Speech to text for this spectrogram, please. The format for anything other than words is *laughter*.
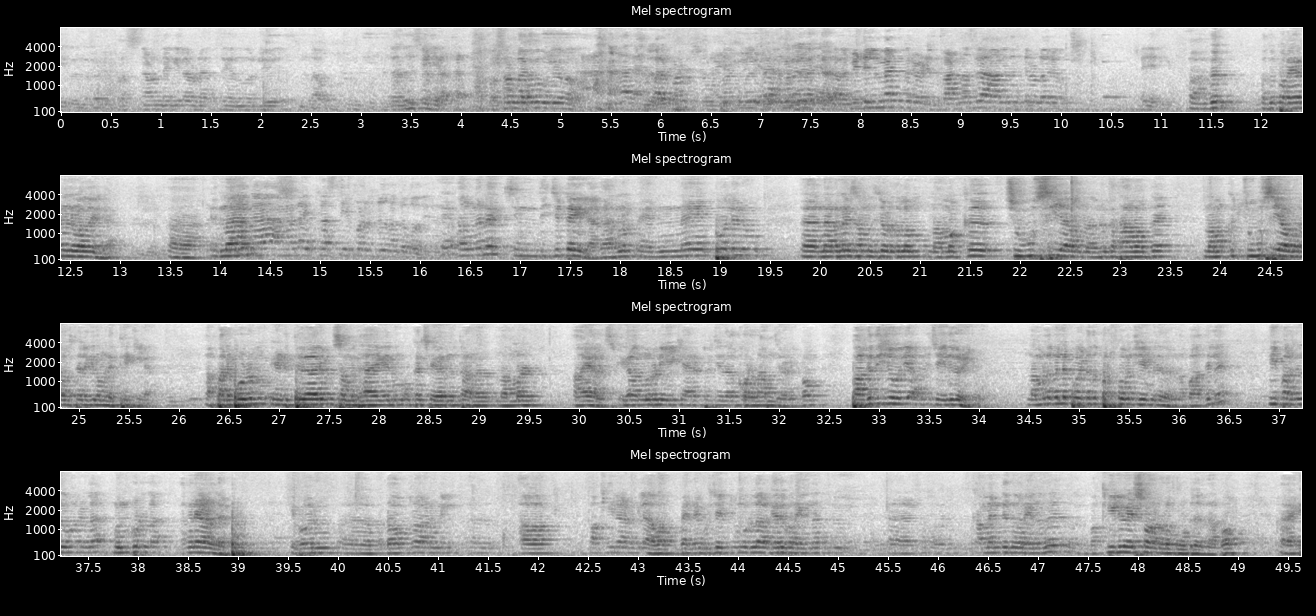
ചെയ്തിട്ടുണ്ട്. ഒരു പ്രശ്നം ഉണ്ടെങ്കിൽ അവിടെ തീർന്നൊരു ഉണ്ടാവും. അത് ശരിയാണ് പ്രശ്നം മിഡിൽമാൻ. പരിപാടി. പാർട്ട്നേഴ്സിൽ ആ വിധത്തിലുള്ള ഒരു ശരിയായിരിക്കും. അത് അത് പറയാൻ അനുവാദമില്ല. എന്നാലും അങ്ങനെ ചിന്തിച്ചിട്ടേ ഇല്ല. കാരണം എന്നെ പോലൊരു നടനെ സംബന്ധിച്ചിടത്തോളം നമുക്ക് ചൂസ് ചെയ്യാവുന്ന ഒരു കഥാപാത്രത്തെ നമുക്ക് ചൂസ് ചെയ്യാവുന്ന അവസ്ഥയിലേക്ക് നമ്മൾ എത്തിയിട്ടില്ല. ആ, പലപ്പോഴും എഴുത്തുകാരും സംവിധായകരും ഒക്കെ ചേർന്നിട്ടാണ് നമ്മൾ ആയാൽ ശ്രീകാന്ത് ഈ ക്യാരക്ടർ ചെയ്താൽ കൊള്ളാം എന്ന് ഇപ്പം പകുതി ജോലി അവർ ചെയ്തു കഴിഞ്ഞു. നമ്മൾ പിന്നെ പോയിട്ട് അത് പെർഫോം ചെയ്യേണ്ടി വരുന്നു. അപ്പൊ അതിൽ ഈ പറഞ്ഞതുപോലെയുള്ള മുൻപുള്ള അങ്ങനെയാണല്ലോ ഇപ്പോൾ ഇപ്പൊ ഒരു ഡോക്ടർ ആണെങ്കിൽ ആവാം വക്കീലാണെങ്കിൽ ആവാം. എന്നെ കുറിച്ച് ഏറ്റവും കൂടുതൽ ആൾക്കാർ പറയുന്ന ഒരു കമന്റ് എന്ന് പറയുന്നത് വക്കീൽ വേഷമാണല്ലോ കൂടുതൽ അപ്പോൾ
